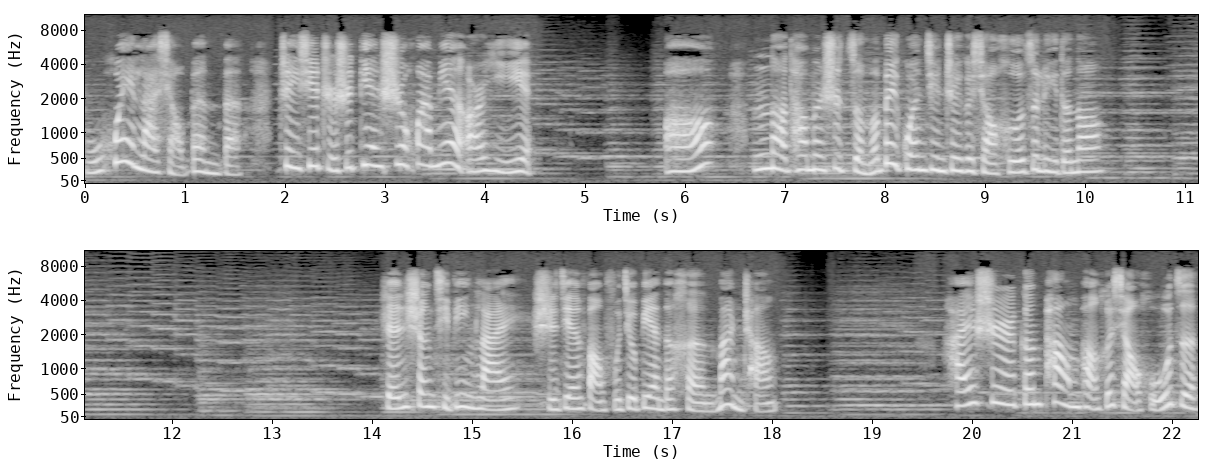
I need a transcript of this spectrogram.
不会啦，小笨笨，这些只是电视画面而已。啊，那他们是怎么被关进这个小盒子里的呢？人生起病来，时间仿佛就变得很漫长。还是跟胖胖和小胡子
